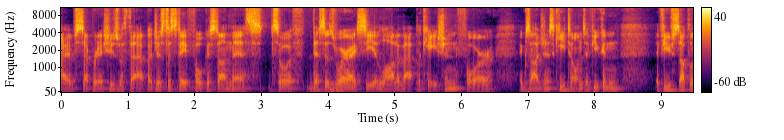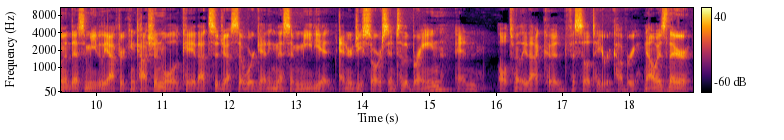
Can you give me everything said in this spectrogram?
I have separate issues with that, but just to stay focused on this. So, if this is where I see a lot of application for exogenous ketones, if you can, if you supplement this immediately after concussion, well, okay, that suggests that we're getting this immediate energy source into the brain, and ultimately that could facilitate recovery. Now, is there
